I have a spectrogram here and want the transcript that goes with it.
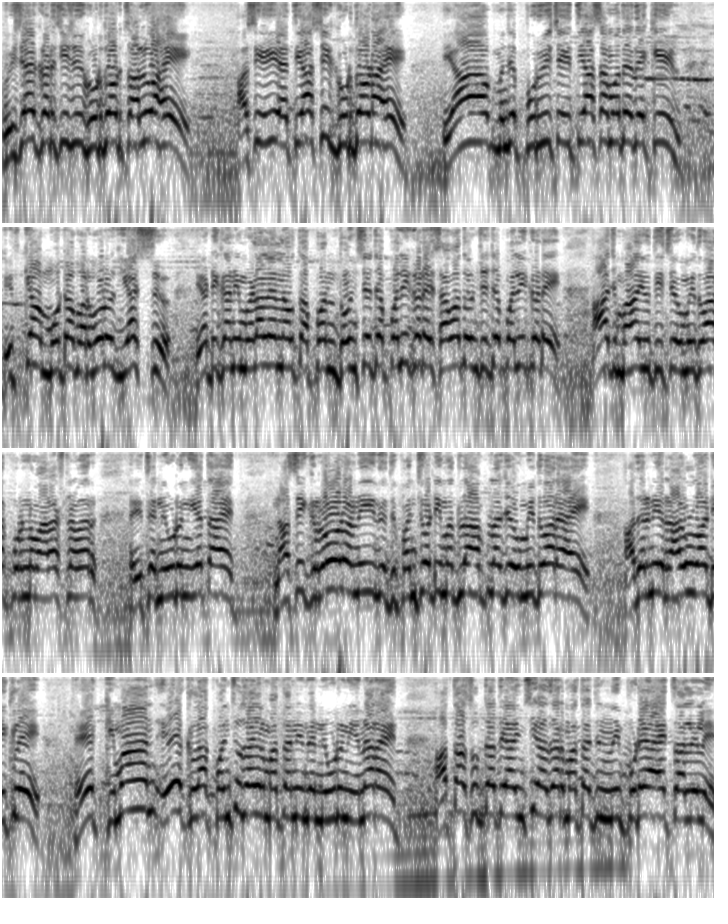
विजयाकडची जी गुडदौड चालू आहे अशी ही ऐतिहासिक गुडदौड आहे. या म्हणजे पूर्वीच्या इतिहासामध्ये देखील इतक्या मोठं भरभरून यश या ठिकाणी मिळालं नव्हतं. पण दोनशेच्या पलीकडे सव्वा दोनशेच्या पलीकडे आज महायुतीचे उमेदवार पूर्ण महाराष्ट्रावर इथे निवडून येत आहेत. नाशिक रोड आणि पंचवटीमधला आपला जे उमेदवार आहे आदरणीय राहुल डिकले हे किमान एक लाख पंचवीस हजार मतांनी ते निवडून येणार आहेत. आता सुद्धा ते ऐंशी हजार मतांनी पुढे आहेत चाललेले.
